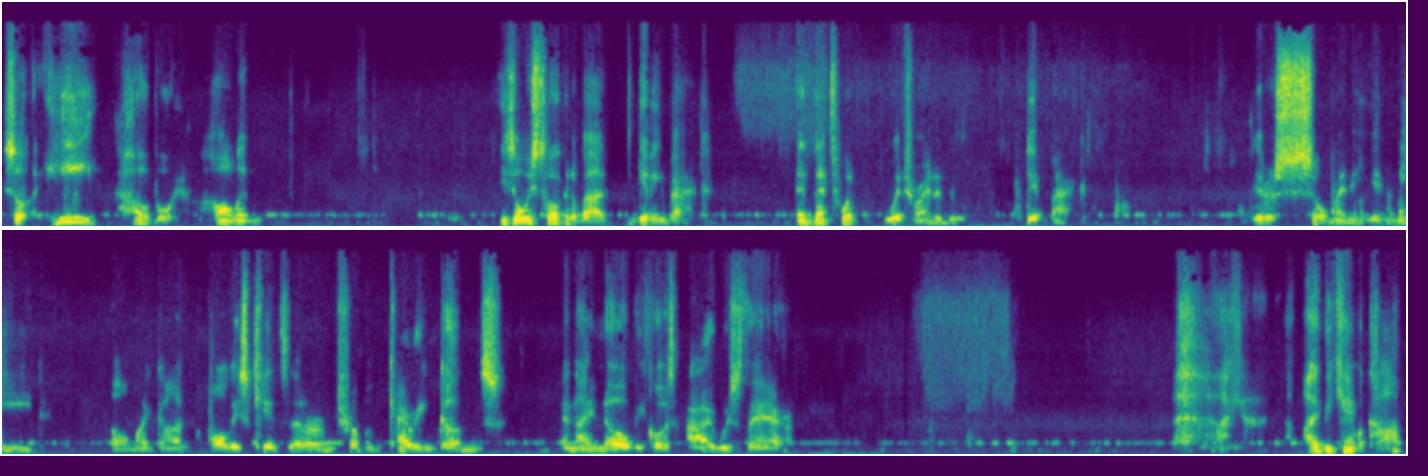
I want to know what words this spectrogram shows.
So he, oh boy, Harlan, he's always talking about giving back. And that's what we're trying to do give back. There are so many in need. Oh my God, all these kids that are in trouble carrying guns and I know because I was there. I, became a cop,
